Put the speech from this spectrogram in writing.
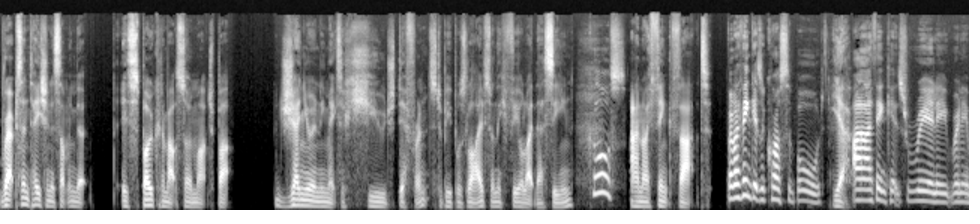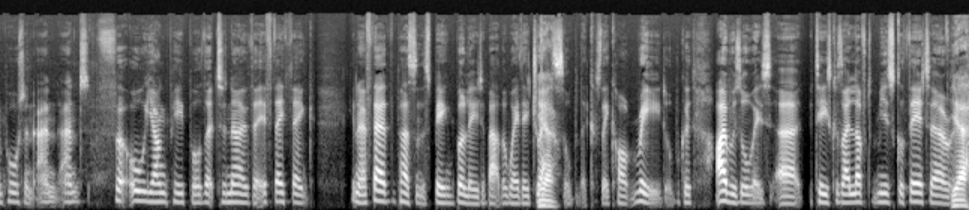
representation is something that is spoken about so much, but genuinely makes a huge difference to people's lives when they feel like they're seen. Of course. And I think that But I think it's across the board. yeah, And I think it's really, really important and and for all young people that to know that if they think, you know, if they're the person that's being bullied about the way they dress or because they can't read or because I was always uh, teased because I loved musical theatre. yeah.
